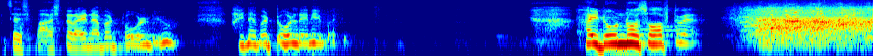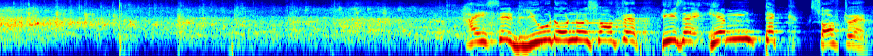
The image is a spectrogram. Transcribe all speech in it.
He says, Pastor, I never told you. I never told anybody. I don't know software. I said, You don't know software. He's a M Tech software.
